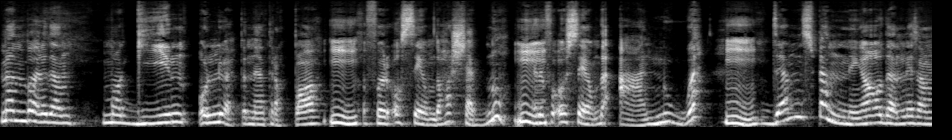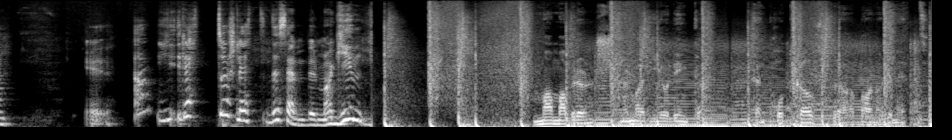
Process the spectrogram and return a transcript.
Men bare den magien å løpe ned trappa for å se om det har skjedd noe, eller for å se om det er noe, den spenninga og den liksom eh, ja, Rett og slett desembermagien. Mammabrunsj med Marie og Linka. En podkast fra Barnehagenett.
